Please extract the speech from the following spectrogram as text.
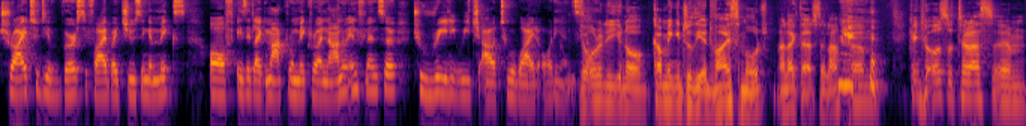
try to diversify by choosing a mix of is it like macro, micro, and nano influencer to really reach out to a wide audience. You're already, you know, coming into the advice mode. I like that, Stella. Um, can you also tell us um,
